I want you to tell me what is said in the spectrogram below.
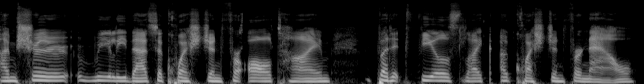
I'm sure really that's a question for all time, but it feels like a question for now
